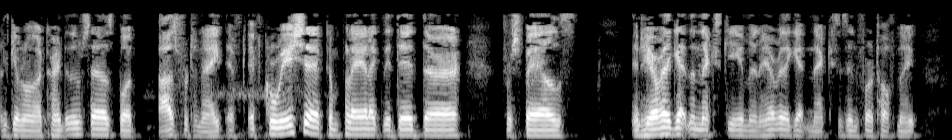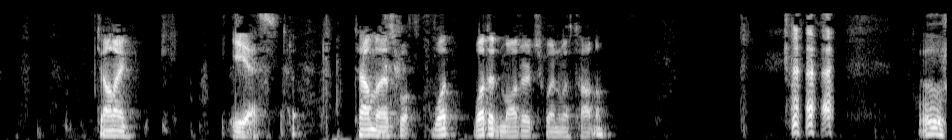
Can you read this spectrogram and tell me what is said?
and give another account of themselves. But as for tonight, if if Croatia can play like they did there for spells, and whoever they get in the next game and whoever they get next is in for a tough night. Johnny. Yes. Tell me this: what what what did Modric win with Tottenham? Oof.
